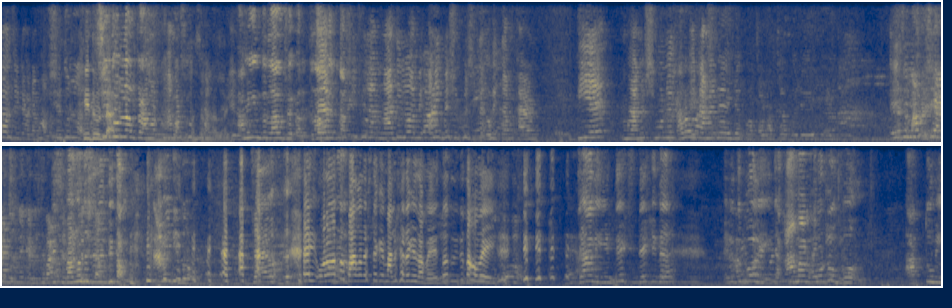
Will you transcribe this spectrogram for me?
লাল যেটা ওটা ভালো লাগে। সিঁদুর লাল। সিঁদুর লালটা আমার খুব আমার পছন্দ। খুব ভালো লাগে। আমি কিন্তু লাল ফেভারিট না দিলেও আমি অনেক বেশি খুশি হইতাম কারণ দিয়ে মানুষ মনে এটা কথাবার্তা বলে। এই ওরা তো বাংলাদেশ থেকে মালয়েশিয়া থেকে যাবে তো দিতে তো হবেই। জানি দেখি দেখি না। এটা তো বলি যে আমার ছোট বোন আর তুমি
